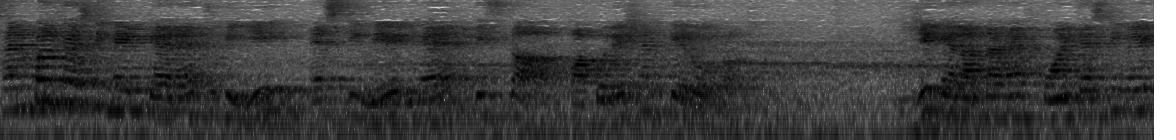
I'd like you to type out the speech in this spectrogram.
सैंपल का एस्टीमेट कह रहे हैं क्योंकि ये एस्टीमेट है इसका पॉपुलेशन के रो का। ये कहलाता है पॉइंट एस्टीमेट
